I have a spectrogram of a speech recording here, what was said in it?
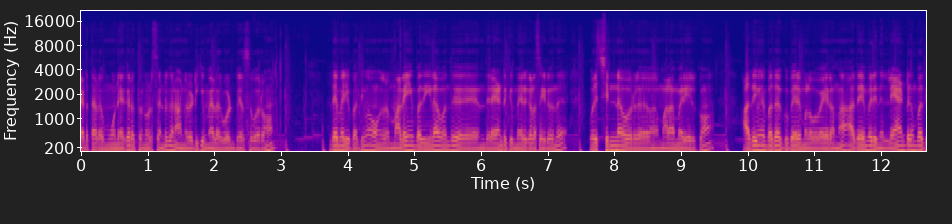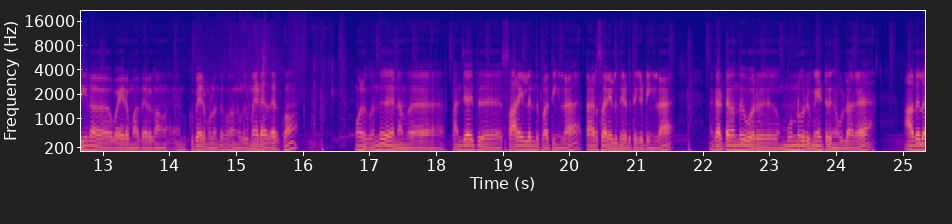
இடத்தோட மூணு ஏக்கர் தொண்ணூறு சென்ட்டுக்கு நானூறு அடிக்கு மேலே ரோடு பேச வரும். அதேமாதிரி பார்த்திங்கன்னா உங்கள் மலையும் பார்த்திங்கன்னா வந்து இந்த லேண்டுக்கு மேற்கலை சைடு வந்து ஒரு சின்ன ஒரு மலை மாதிரி இருக்கும். அதுவுமே பார்த்தா குபேரமலை உயரம் தான். அதேமாதிரி இந்த லேண்டும் பார்த்திங்கன்னா உயரமாக தான் இருக்கும். குபேரமலை வந்து உங்களுக்கு மேடாக தான் இருக்கும். உங்களுக்கு வந்து நம்ம பஞ்சாயத்து சாலையிலேருந்து பார்த்தீங்களா தார் சாலையிலேருந்து எடுத்துக்கிட்டிங்களா? கரெக்டாக வந்து ஒரு முந்நூறு மீட்டருங்க உள்ளார. அதில்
